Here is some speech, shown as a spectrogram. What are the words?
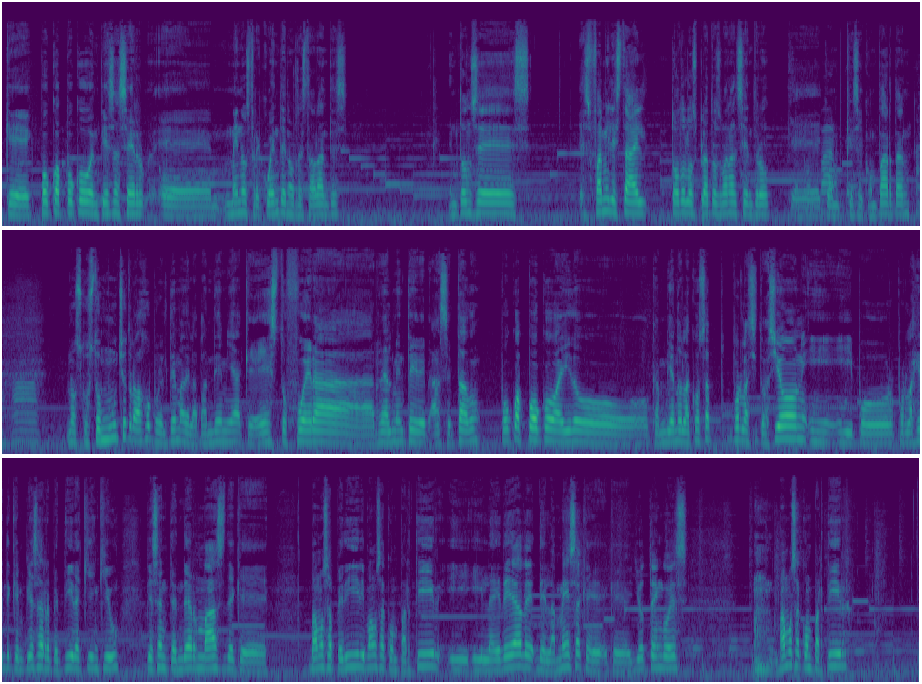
que poco a poco empieza a ser eh, menos frecuente en los restaurantes. Entonces, es family style, todos los platos van al centro, que se, que se compartan. Nos costó mucho trabajo por el tema de la pandemia, que esto fuera realmente aceptado. Poco a poco ha ido cambiando la cosa por la situación y, por, por la gente que empieza a repetir aquí en Q, empieza a entender más de que vamos a pedir y vamos a compartir y, la idea de, la mesa que, yo tengo es, vamos a compartir,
